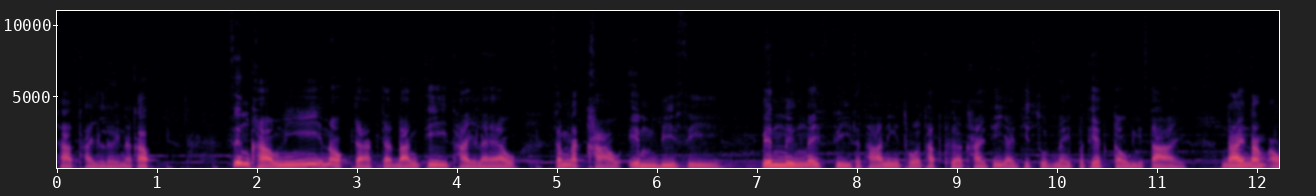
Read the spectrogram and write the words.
ชาติไทยเลยนะครับ ซึ่งข่าวนี้นอกจากจะดังที่ไทยแล้วสำนักข่าว MBC เป็นหนึ่งใน 4 สถานีโทรทัศน์เครือข่ายที่ใหญ่ที่สุดในประเทศเกาหลีใต้ ได้นำเอา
